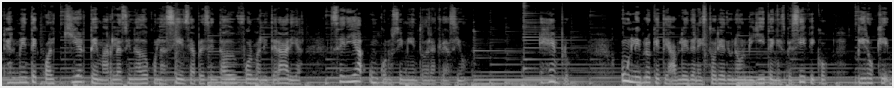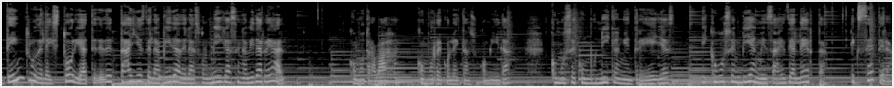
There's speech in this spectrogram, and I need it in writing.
Realmente cualquier tema relacionado con la ciencia presentado en forma literaria sería un conocimiento de la creación. Ejemplo, un libro que te hable de la historia de una hormiguita en específico, pero que dentro de la historia te dé detalles de la vida de las hormigas en la vida real. Cómo trabajan, cómo recolectan su comida, cómo se comunican entre ellas y cómo se envían mensajes de alerta, etc.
